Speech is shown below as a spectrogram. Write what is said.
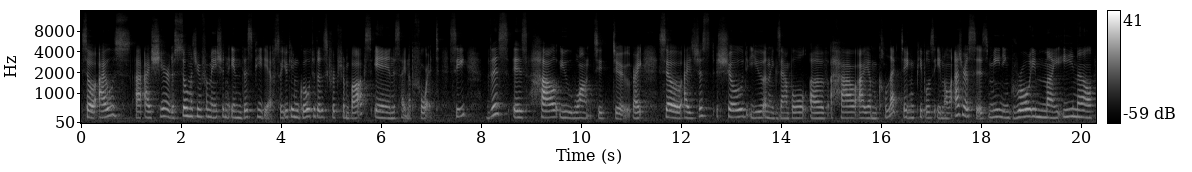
So I was I shared so much information in this PDF. So you can go to the description box and sign up for it. See, this is how you want to do, right? So I just showed you an example of how I am collecting people's email addresses, meaning growing my email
